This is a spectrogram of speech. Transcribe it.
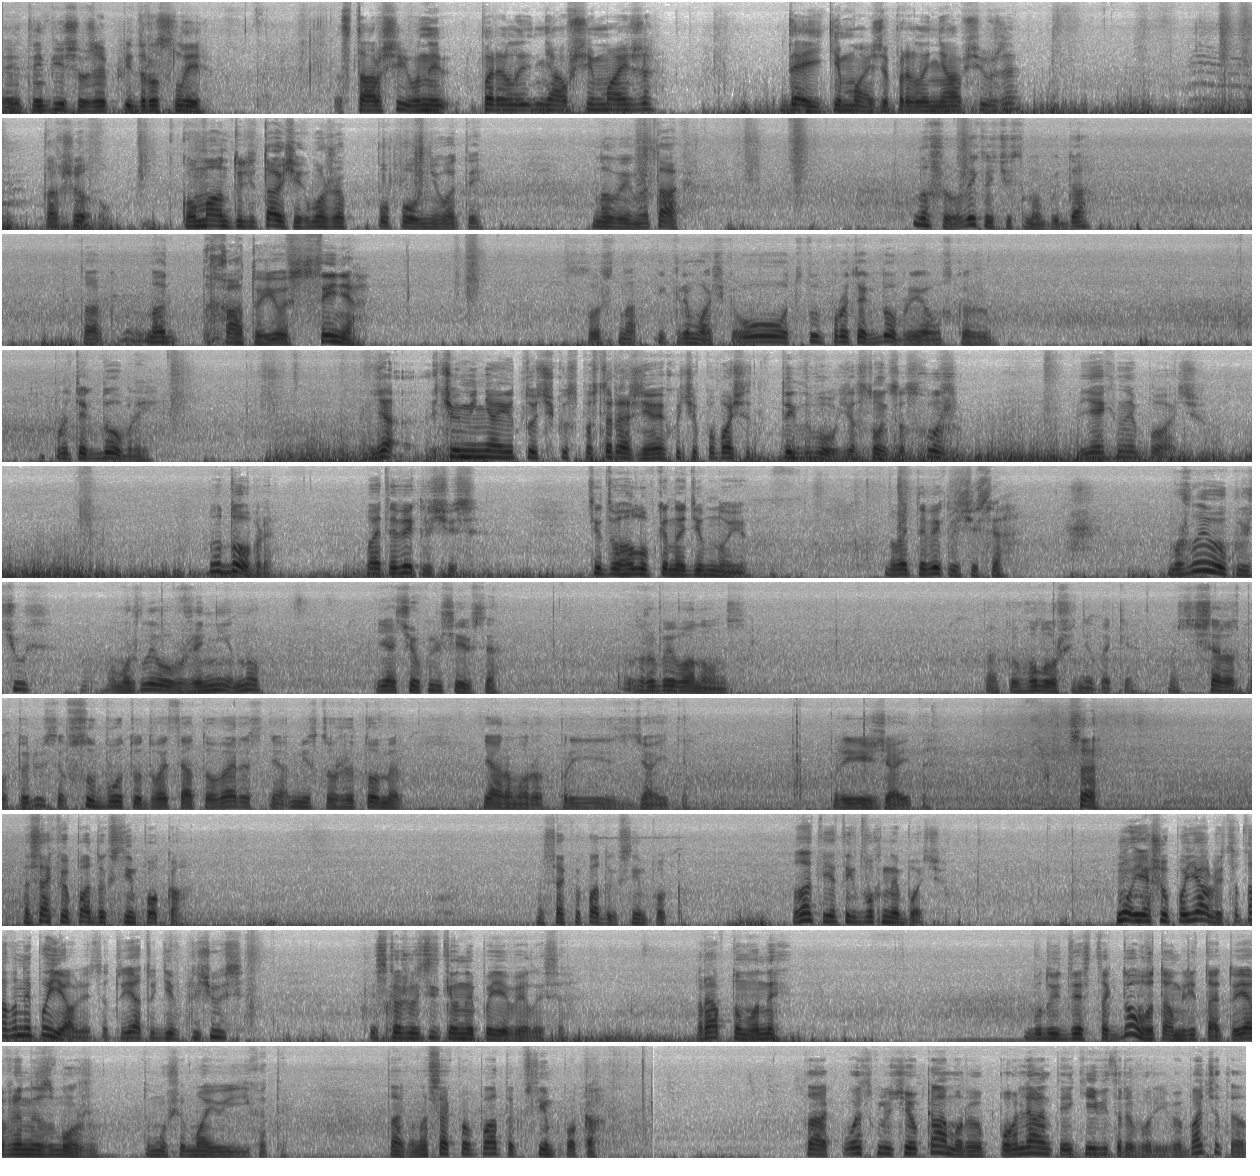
Е, Тим більше вже підросли старші, вони перелинявші майже. Деякі майже перелинявші вже. Так що команду літаючих можна поповнювати новими. Так. Ну що, виключусь, мабуть, так? Да? Так, над хатою ось синя. Сосна і кремачка. О, тут протяг добрий, я вам скажу. Протяг добрий. Я що міняю точку спостереження, я хочу побачити тих двох. Я сонця схожу, я їх не бачу. Ну добре. Давайте виключусь. Ці два голубки наді мною. Давайте виключуся. Можливо, включусь, а можливо вже ні. Ну, я ще включився. Зробив анонс. Так, оголошення таке. Значить, ще раз повторюся, в суботу, 20 вересня, місто Житомир, ярмарок. Приїжджайте. Приїжджайте. Все. На всяк випадок всім пока. На всяк випадок всім пока. Знаєте, я тих двох не бачу. Ну, якщо появляться, то вони появляться, то я тоді включусь і скажу, звідки вони появилися. Раптом вони будуть десь так довго там літати, то я вже не зможу, тому що маю їхати. Так, на всяк випадок, всім пока. Так, ось включив камеру, погляньте, який вітер вгорі. Ви бачите?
